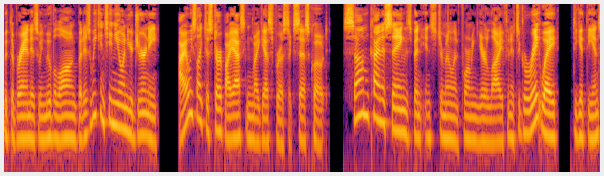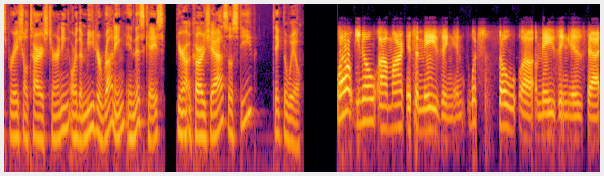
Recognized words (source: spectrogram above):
with the brand as we move along. But as we continue on your journey, I always like to start by asking my guests for a success quote, some kind of saying that's been instrumental in forming your life. And it's a great way to get the inspirational tires turning or the meter running, in this case, here on Cars Yeah. So, Steve, take the wheel. Well, you know, uh, Mark, it's amazing. And what's so uh, amazing is that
